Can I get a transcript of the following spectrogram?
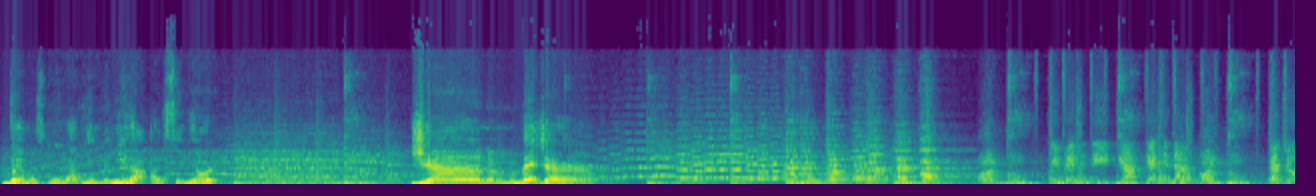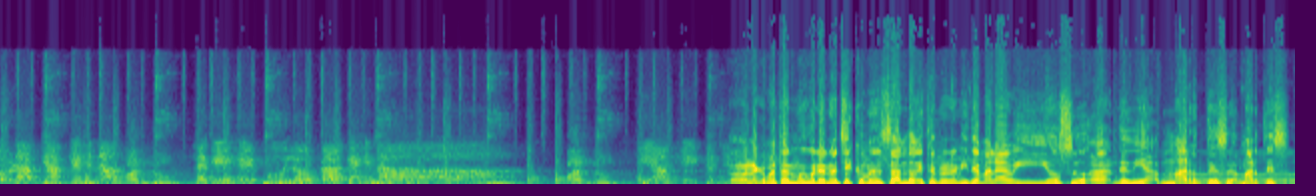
Démosle la bienvenida al señor Jan Meyer. Hola, ¿cómo están? Muy buenas noches, comenzando este programita maravilloso ¿ah? de día martes, martes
